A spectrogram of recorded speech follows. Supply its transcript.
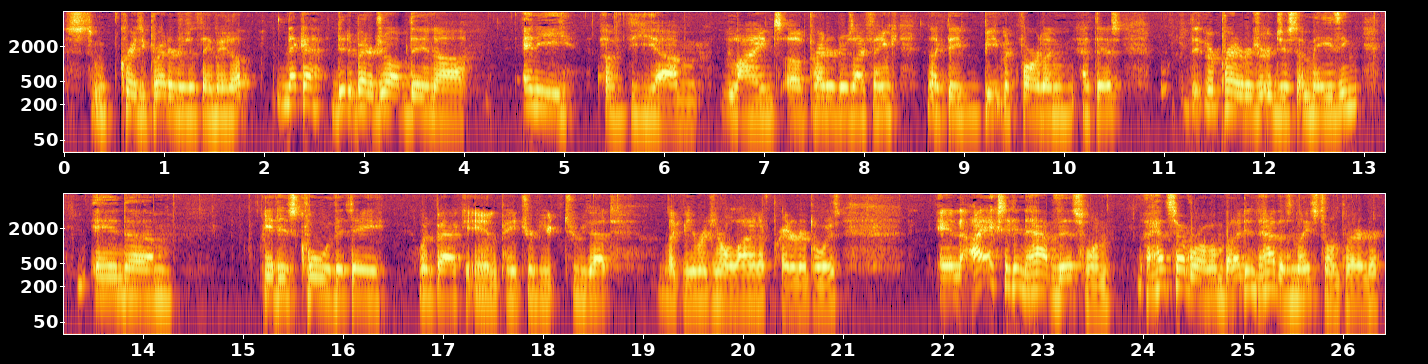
Some crazy predators that they made up. NECA did a better job than uh, any of the um, lines of predators, I think. Like, they beat McFarlane at this. Their predators are just amazing. And um, it is cool that they went back and paid tribute to that like the original line of Predator toys. And I actually didn't have this one. I had several of them, but I didn't have this Nightstorm Predator,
